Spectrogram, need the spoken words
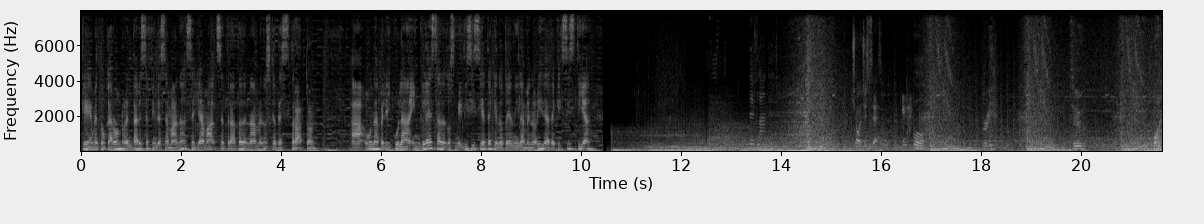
que me tocaron rentar este fin de semana. Se llama, se trata de nada menos que de Stratton. a una película inglesa de 2017 que no tenía ni la menor idea de que existía. They've landed. Charges set. In four. Three, two, one.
